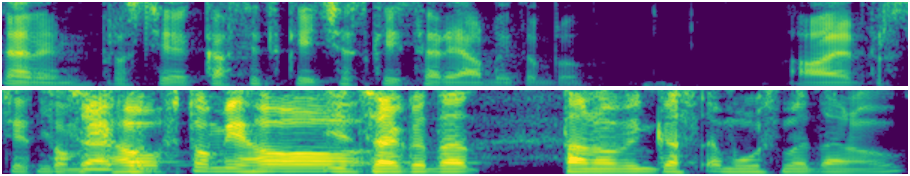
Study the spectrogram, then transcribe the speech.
nevím, prostě klasický český seriál by to byl. Ale prostě v tom, Něco jeho, jako- v tom jeho, Něco jako ta, ta novinka s Emou Smetanou.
